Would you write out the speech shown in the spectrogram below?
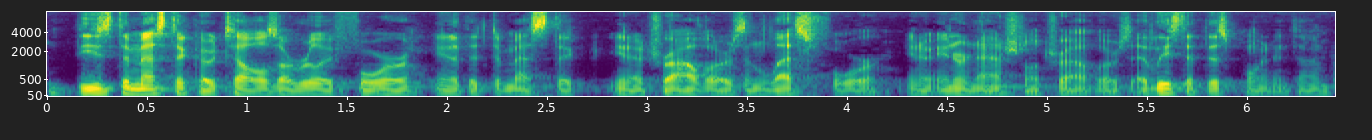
these domestic hotels are really for you know the domestic you know travelers and less for you know international travelers at least at this point in time.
